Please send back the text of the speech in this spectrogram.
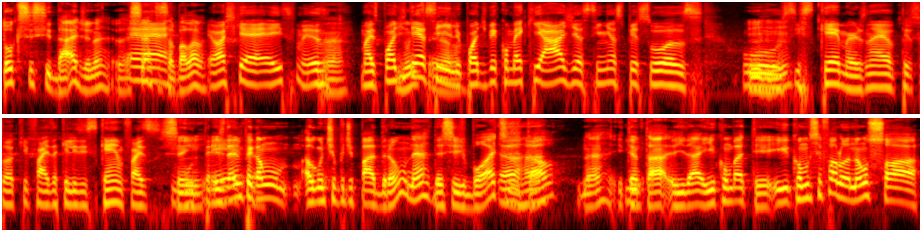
toxicidade, né? É, é certo essa palavra? Eu acho que é, é isso mesmo. É. Mas pode muito ter assim, legal. ele pode ver como é que age assim as pessoas os uhum. scammers, né? A pessoa que faz aqueles scams, faz Sim, eles devem pegar um, algum tipo de padrão, né? Desses bots uhum. e tal, né? E tentar, e... e daí combater. E como você falou, não só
